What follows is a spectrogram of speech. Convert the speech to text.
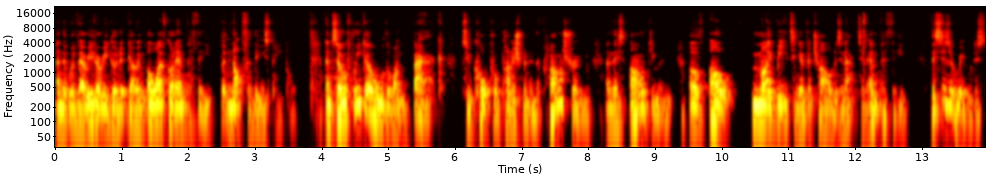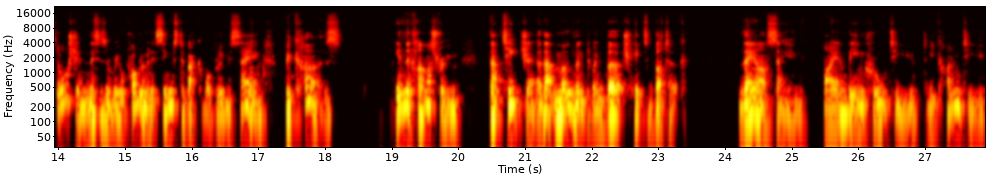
and that we're very, very good at going, oh, I've got empathy, but not for these people. And so if we go all the way back, to corporal punishment in the classroom and this argument of, oh, my beating of a child is an act of empathy, this is a real distortion and this is a real problem. And it seems to back up what Bloom is saying because in the classroom, that teacher, at that moment when Birch hits Buttock, they are saying, I am being cruel to you to be kind to you.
